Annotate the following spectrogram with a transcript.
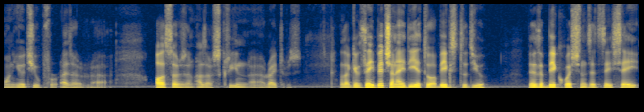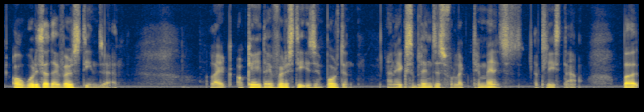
on youtube for other uh, authors and other screen uh, writers. Like if they pitch an idea to a big studio there's a big question that they say oh where is the diversity in that like okay diversity is important and i explained this for like 10 minutes at least now. But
